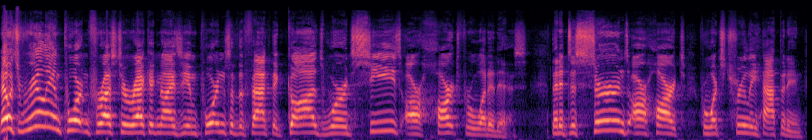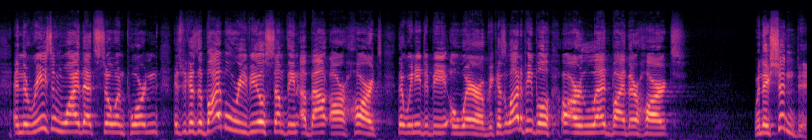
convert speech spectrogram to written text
Now, it's really important for us to recognize the importance of the fact that God's Word sees our heart for what it is, that it discerns our heart for what's truly happening. And the reason why that's so important is because the Bible reveals something about our heart that we need to be aware of, because a lot of people are led by their heart when they shouldn't be.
